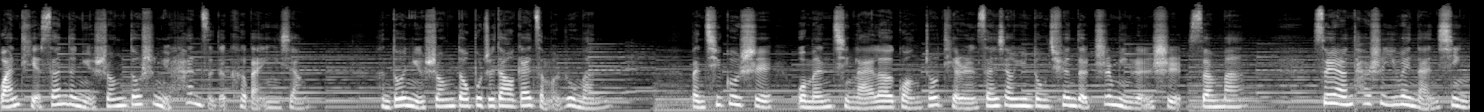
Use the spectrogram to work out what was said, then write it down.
玩铁三的女生都是女汉子的刻板印象，很多女生都不知道该怎么入门。本期故事，我们请来了广州铁人三项运动圈的知名人士酸妈。虽然他是一位男性，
